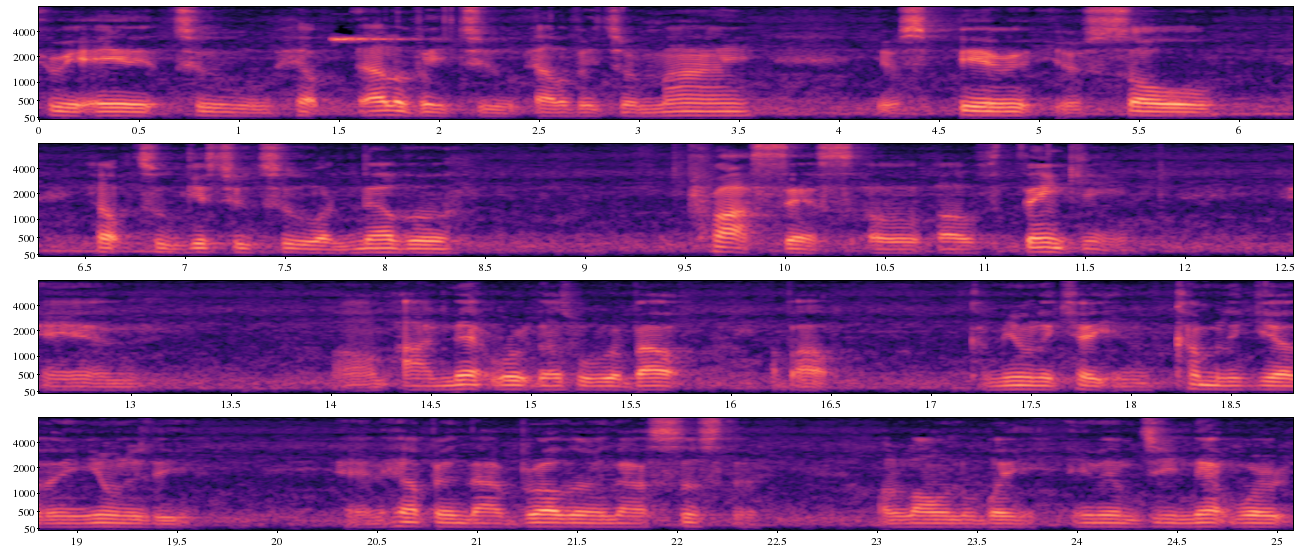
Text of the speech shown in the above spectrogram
created to help elevate you, elevate your mind, your spirit, your soul, help to get you to another process of, of thinking. And um, our network, that's what we're about, about communicating, coming together in unity and helping our brother and our sister along the way. MMG Network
